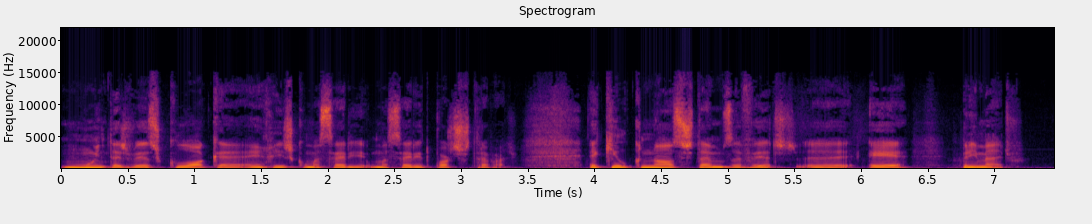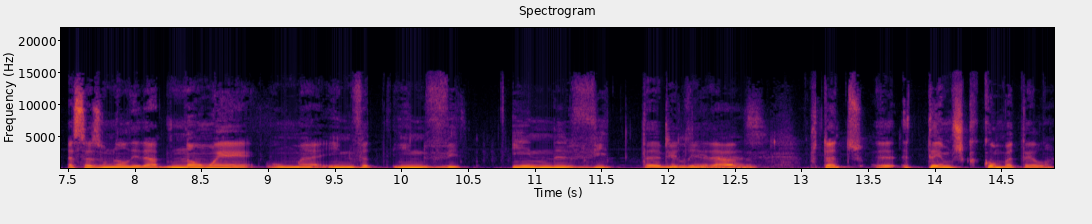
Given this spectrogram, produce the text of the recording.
muitas vezes coloca em risco uma série, uma série de postos de trabalho. Aquilo que nós estamos a ver é Primeiro, a sazonalidade não é uma inevitabilidade, portanto, uh, temos que combatê-la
